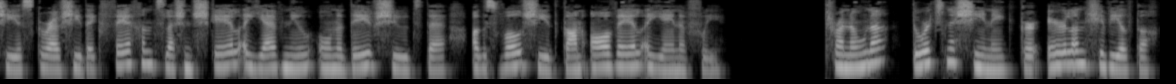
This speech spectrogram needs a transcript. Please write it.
síos go raibh siad ag féachant leis an scéal a dhéimhniú ó na daobhsiúd de agus bhfuil siad gan ábhéal a dhéanamh faoi. Tráthnóna, dúirt na Sínig gur Éirlinn Shibhialtach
